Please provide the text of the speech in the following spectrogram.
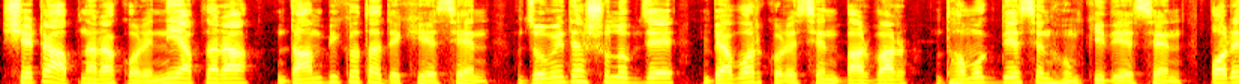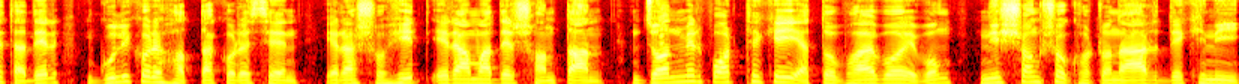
সেটা আপনারা করেননি আপনারা দাম্ভিকতা দেখিয়েছেন, জমিদার সুলভ যে ব্যবহার করেছেন বারবার ধমক দিয়েছেন, হুমকি দিয়েছেন, পরে তাদের গুলি করে হত্যা করেছেন। এরা শহীদ, এরা আমাদের সন্তান। জন্মের পর থেকেই এত ভয়াবহ এবং নৃশংস ঘটনা আর দেখিনি।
